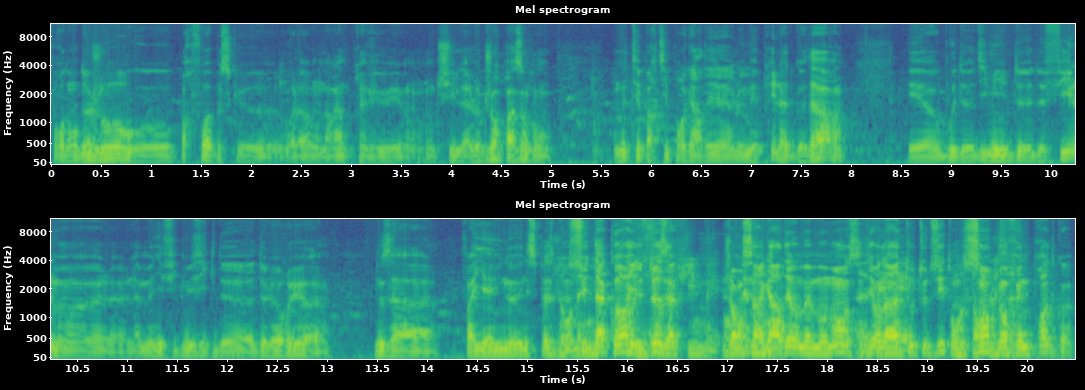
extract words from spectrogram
pour dans deux jours, ou parfois parce que voilà, on n'a rien de prévu et on, chill. L'autre jour, par exemple, on, on était parti pour regarder Le Mépris là, de Godard. Et euh, au bout de 10 minutes de, de film, euh, la, la magnifique musique de, de euh, nous a. Enfin, il y a une, une espèce de suite mis d'accords, il y a eu deux sur le accords. film, et en Genre, on s'est regardé moment- au même moment, on s'est dit, on arrête tout tout de suite, on, le sample et on fait une prod quoi.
